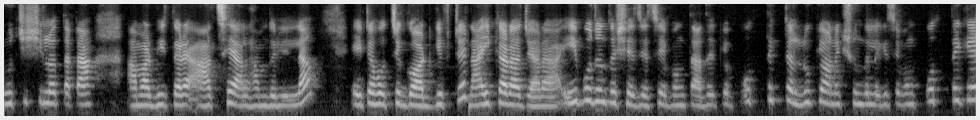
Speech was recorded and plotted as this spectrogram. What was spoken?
রুচিশীলতাটা আমার ভিতরে আছে, আলহামদুলিল্লাহ। এটা হচ্ছে গড গিফটের নায়িকারা যারা এই পর্যন্ত সেজেছে এবং তাদেরকে প্রত্যেকটা লুকে অনেক সুন্দর লেগেছে এবং প্রত্যেকে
